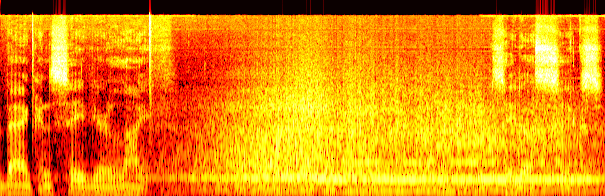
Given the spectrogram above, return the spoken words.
Bag can save your life. Sadar 6.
